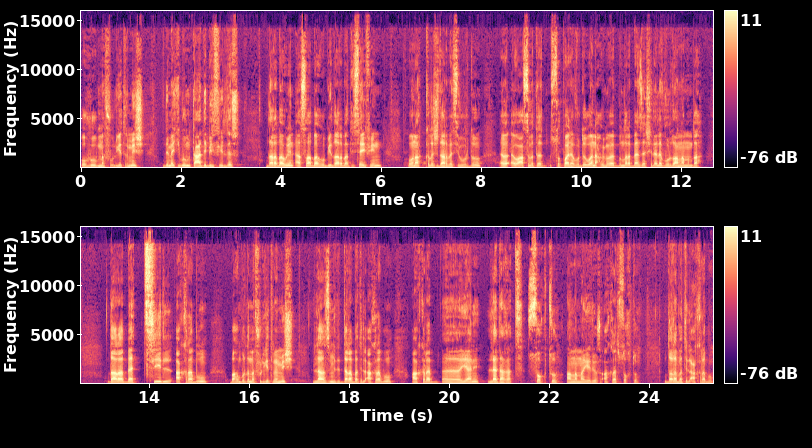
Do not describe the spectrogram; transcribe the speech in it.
O hu mef'ul getirmiş. Demek ki bu müteaddi bir fiildir. Darabehu yani asabehu bi darbeti seyfin. Ona kılıç darbesi vurdu. Ev, asibete sopayla vurdu. Ve nahvime ve bunlara benzer şeylerle vurdu anlamında. Darabetil akrabu. Bakın burada mef'ul getirmemiş. Lazım idi. Darabetil akrabu. Akrab e, yani ledagat. Soktu anlamına geliyor. Akrep soktu. Darabetil akrabu.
